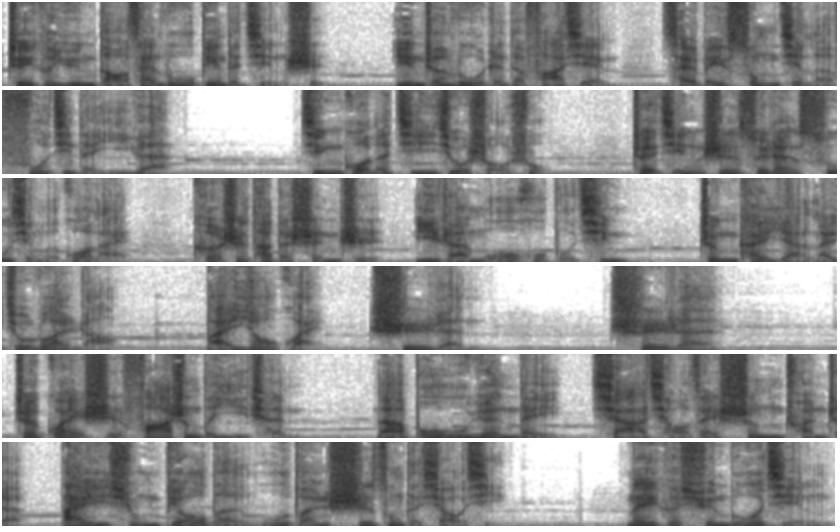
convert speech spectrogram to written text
这个晕倒在路边的警士因着路人的发现，才被送进了附近的医院。经过了急救手术，这警士虽然苏醒了过来，可是他的神志依然模糊不清，睁开眼来就乱嚷：“白妖怪吃人！”吃人！这怪事发生的一晨，那博物院内恰巧在盛传着白熊标本无端失踪的消息。那个巡逻警，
